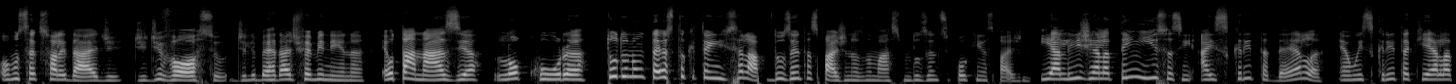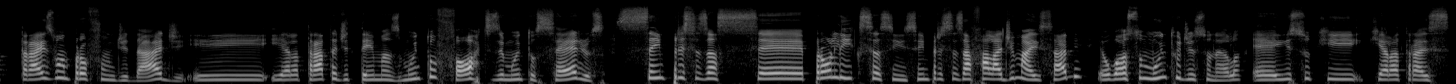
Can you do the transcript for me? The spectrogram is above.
homossexualidade, de divórcio, de liberdade feminina, eutanásia, loucura, tudo num texto que tem, sei lá, 200 páginas no máximo, 200 e pouquinhas páginas. E a Ligia, ela tem isso, assim, a escrita dela é uma escrita que ela traz uma profundidade e, e ela trata de temas muito fortes e muito sérios sem precisar ser prolixa, assim, sem precisar falar demais, sabe? Eu gosto muito disso nela. É isso que, que ela traz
